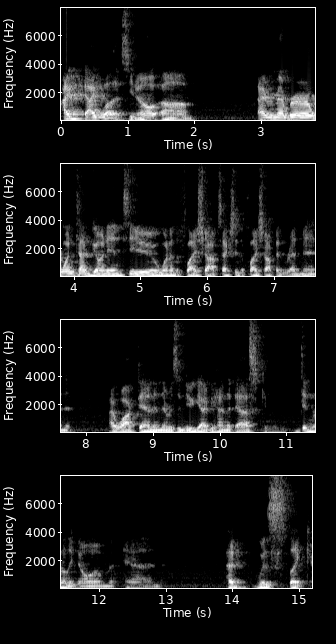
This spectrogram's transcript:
I I was, you know. Um, I remember one time going into one of the fly shops, actually the fly shop in Redmond, and I walked in and there was a new guy behind the desk and didn't really know him and had was like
